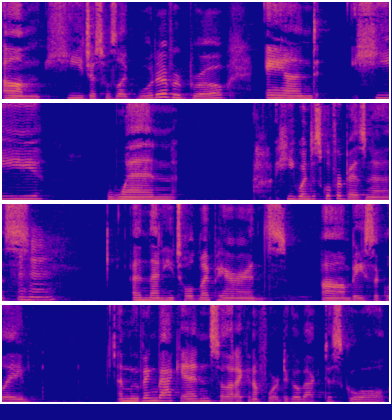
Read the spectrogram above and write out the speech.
Um, he just was like whatever bro. And he when he went to school for business and then he told my parents um, basically I'm moving back in so that I can afford to go back to school.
